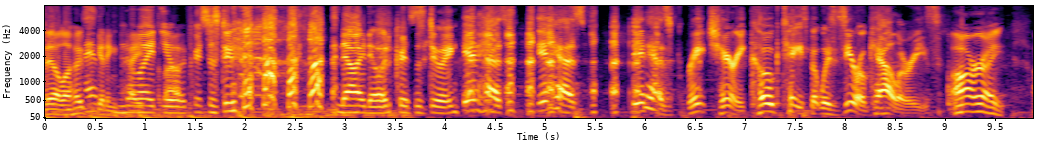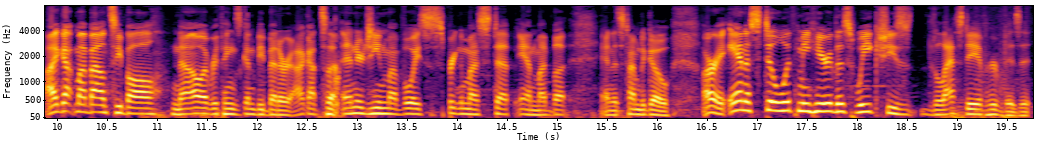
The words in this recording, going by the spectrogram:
Phil, I hope I you're getting have paid. no idea that. what Chris is doing. now I know what Chris is doing. It has, it has, it has great cherry Coke taste, but with zero calories. All right. I got my bouncy ball. Now everything's going to be better. I got some energy in my voice, a spring in my step, and my butt, and it's time to go. All right. Anna's still with me here this week. She's the last day of her visit.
